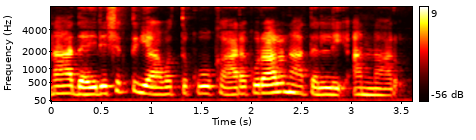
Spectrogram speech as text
నా ధైర్యశక్తి యావత్తుకు కారకురాలు నా తల్లి అన్నారు.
